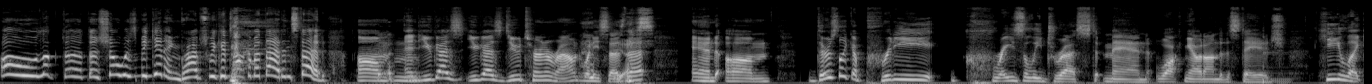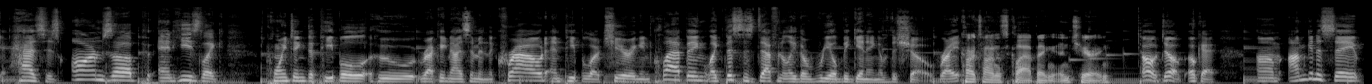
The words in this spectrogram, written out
Oh, look, the the show is beginning. Perhaps we could talk about that instead. Um, and you guys, you guys do turn around when he says Yes. that, and um, there's like a pretty crazily dressed man walking out onto the stage. He like has his arms up and he's like pointing to people who recognize him in the crowd and people are cheering and clapping. Like this is definitely the real beginning of the show, right? Carton is clapping and cheering. oh, dope. Okay. Um I'm going to say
